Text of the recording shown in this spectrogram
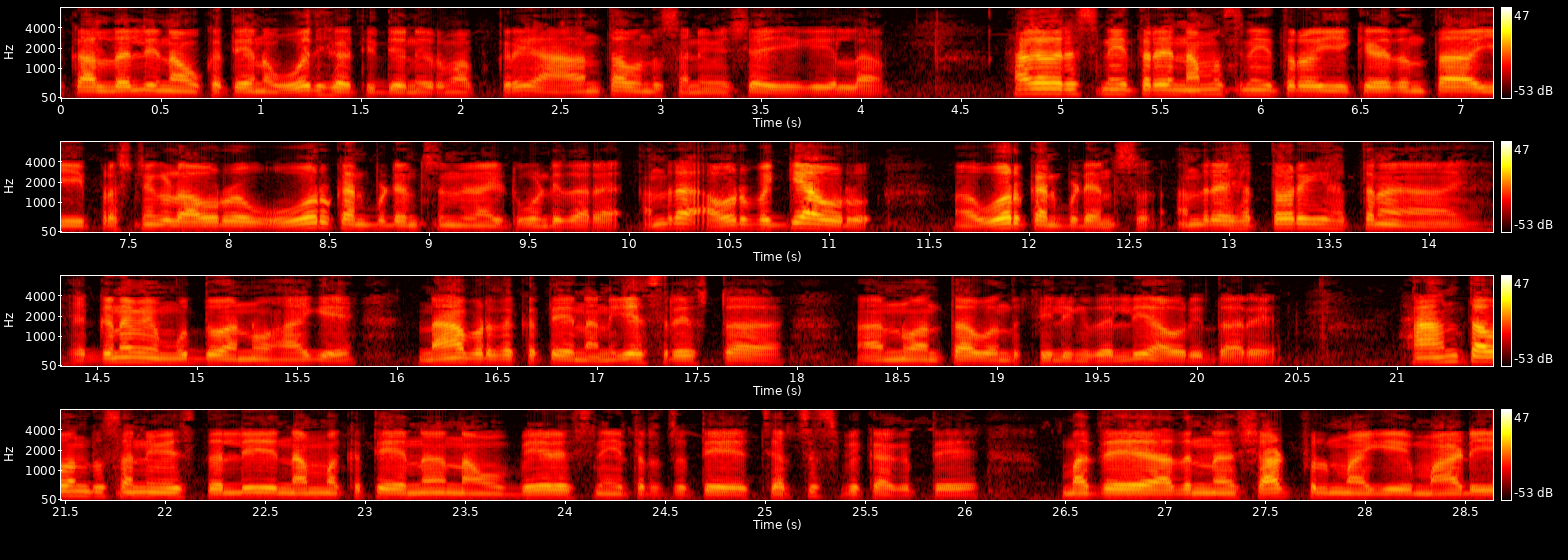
ಕಾಲದಲ್ಲಿ ನಾವು ಕಥೆಯನ್ನು ಓದಿ ಹೇಳ್ತಿದ್ದೇವೆ ನಿರ್ಮಾಪಕರೇ, ಅಂಥ ಒಂದು ಸನ್ನಿವೇಶ ಈಗ ಇಲ್ಲ. ಹಾಗಾದರೆ ಸ್ನೇಹಿತರೆ, ನಮ್ಮ ಸ್ನೇಹಿತರು ಈ ಕೇಳಿದಂಥ ಈ ಪ್ರಶ್ನೆಗಳು ಅವರು ಓವರ್ ಕಾನ್ಫಿಡೆನ್ಸ್ ಇಟ್ಕೊಂಡಿದ್ದಾರೆ. ಅಂದ್ರೆ ಅವ್ರ ಬಗ್ಗೆ ಅವರು ಓವರ್ ಕಾನ್ಫಿಡೆನ್ಸ್. ಅಂದ್ರೆ ಹೆತ್ತವರಿಗೆ ಹೆತ್ತನ, ಹೆಗ್ಗನವೇ ಮುದ್ದು ಅನ್ನುವ ಹಾಗೆ ನಾ ಬರೆದ ಕತೆ ನನಗೆ ಶ್ರೇಷ್ಠ ಅನ್ನುವಂಥ ಒಂದು ಫೀಲಿಂಗ್ದಲ್ಲಿ ಅವರಿದ್ದಾರೆ. ಅಂಥ ಒಂದು ಸನ್ನಿವೇಶದಲ್ಲಿ ನಮ್ಮ ಕಥೆಯನ್ನು ನಾವು ಬೇರೆ ಸ್ನೇಹಿತರ ಜೊತೆ ಚರ್ಚಿಸಬೇಕಾಗುತ್ತೆ. ಮತ್ತೆ ಅದನ್ನ ಶಾರ್ಟ್ ಫಿಲ್ಮ್ ಆಗಿ ಮಾಡಿ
